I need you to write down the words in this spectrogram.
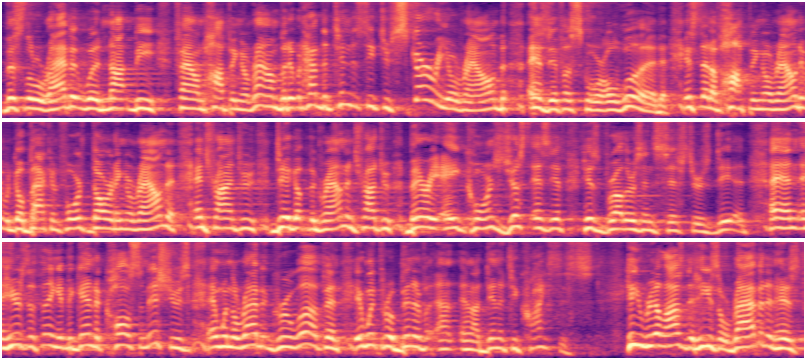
This little rabbit would not be found hopping around, but it would have the tendency to scurry around as if a squirrel would. Instead of hopping around, it would go back and forth, darting around and trying to dig up the ground and try to bury acorns just as if his brothers and sisters did. And here's the thing it began to cause some issues. And when the rabbit grew up and it went through a of an identity crisis. He realized that he's a rabbit and his,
